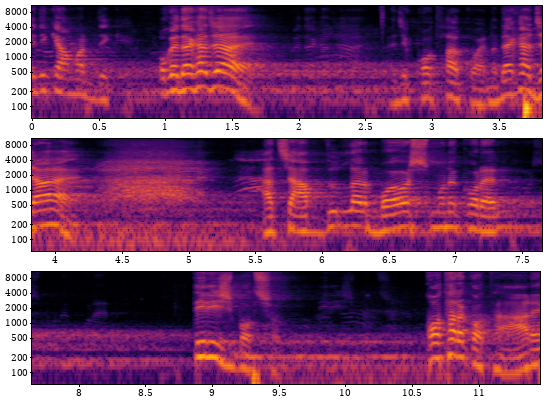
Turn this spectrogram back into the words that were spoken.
এদিকে আমার দিকে। ওকে, দেখা যায়? এই যে কথা কয় না, দেখা যায়? আচ্ছা আব্দুল্লাহর বয়স মনে করেন তিরিশ বছর। কথার কথা, আরে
